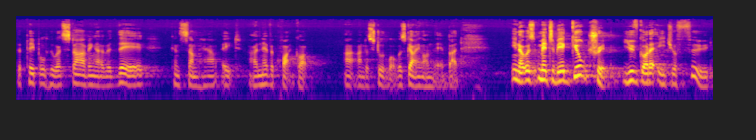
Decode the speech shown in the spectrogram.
the people who are starving over there can somehow eat. I never quite got uh, understood what was going on there, but you know, it was meant to be a guilt trip. You've got to eat your food.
